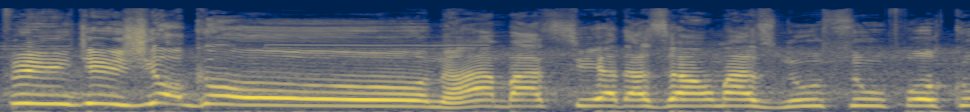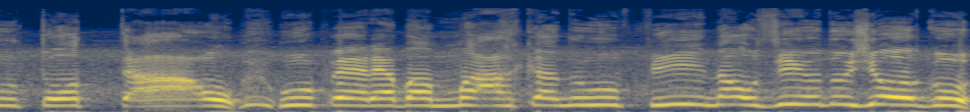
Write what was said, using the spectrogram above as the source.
Fim de jogo. Na Bacia das Almas. No sufoco total. O Pereba marca no finalzinho do jogo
